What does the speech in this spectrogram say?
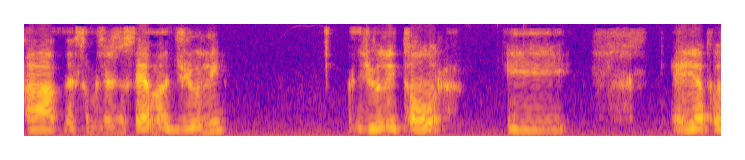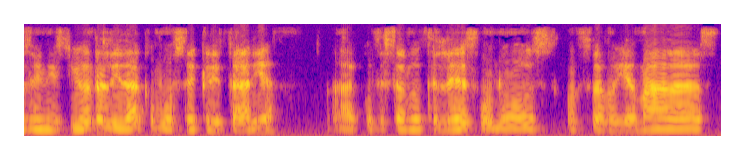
a esta muchacha se llama Julie, Julie Tour, y ella pues inició en realidad como secretaria, contestando teléfonos, contestando llamadas,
